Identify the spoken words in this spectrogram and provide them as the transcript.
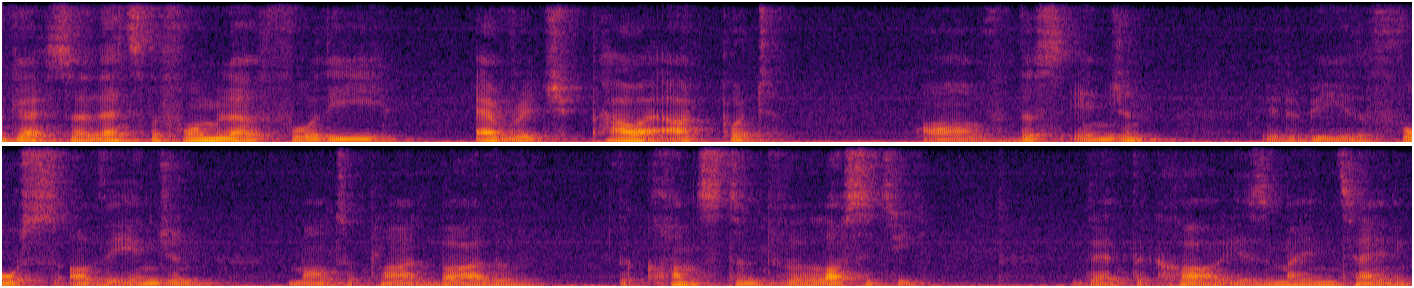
Okay, so that's the formula for the average power output of this engine. It would be the force of the engine multiplied by the, the constant velocity that the car is maintaining.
